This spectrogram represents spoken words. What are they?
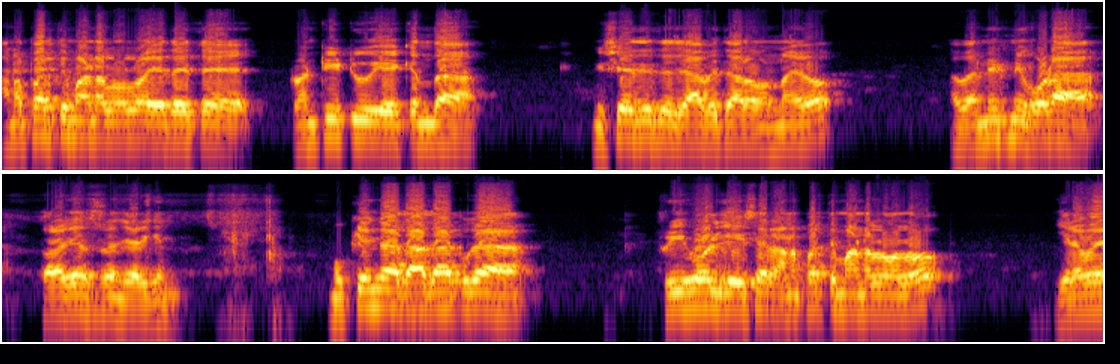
అనపర్తి మండలంలో ఏదైతే ట్వంటీ టూ ఏ కింద నిషేధిత జాబితాలో ఉన్నాయో అవన్నింటినీ కూడా తొలగించడం జరిగింది. ముఖ్యంగా దాదాపుగా ఫ్రీ హోల్డ్ చేశారు అనపర్తి మండలంలో ఇరవై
